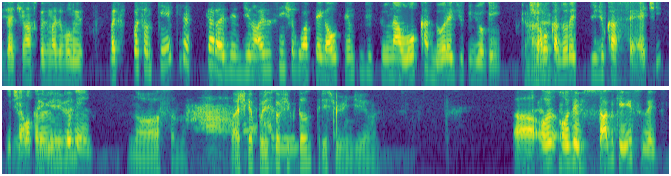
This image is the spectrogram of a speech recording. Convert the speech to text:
já tinha umas coisas mais evoluídas. Mas, tipo assim, quem é que, cara, de, de nós, assim, chegou a pegar o tempo de tu ir na locadora de videogame? tinha Cara, locadora de videocassete e tinha locadora peguei, de videogame. nossa, mano. Eu acho que é por isso que eu fico tão triste hoje em dia, mano. Ah, ô, ô sabe o que é isso, Zebs?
